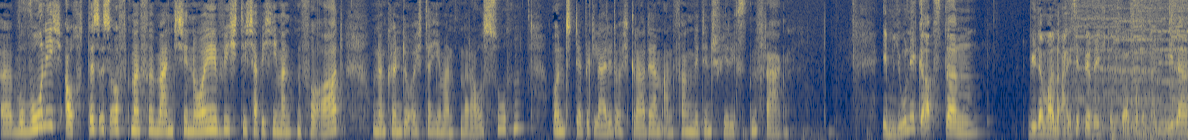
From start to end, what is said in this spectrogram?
äh, wo wohne ich? Auch das ist oft mal für manche Neue wichtig. Habe ich jemanden vor Ort? Und dann könnt ihr euch da jemanden raussuchen und der begleitet euch gerade am Anfang mit den schwierigsten Fragen. Im Juni gab es dann wieder mal einen Reisebericht und zwar von der Daniela,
